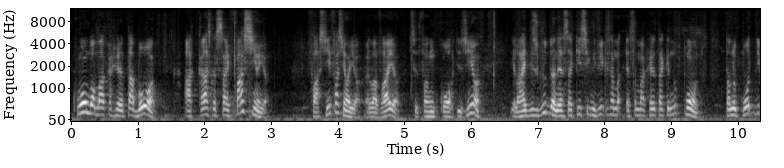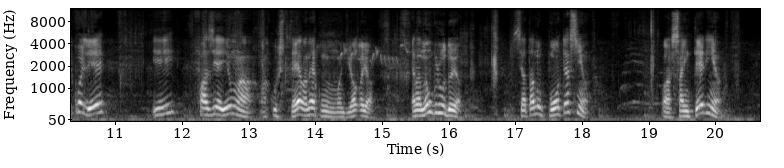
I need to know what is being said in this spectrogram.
Quando a macaxeira tá boa, a casca sai facinho aí, ó. Facinho, facinho, aí, ó. Ela vai, ó. Você faz um cortezinho, ó. Ela vai desgrudando. Essa aqui significa que essa, essa macaxeira tá aqui no ponto. Tá no ponto de colher e fazer aí uma, uma costela, né? Com mandioca, olha, ó. Ela não gruda, olha, ó. Se ela tá no ponto, é assim, ó. Ó, sai inteirinha, ó.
